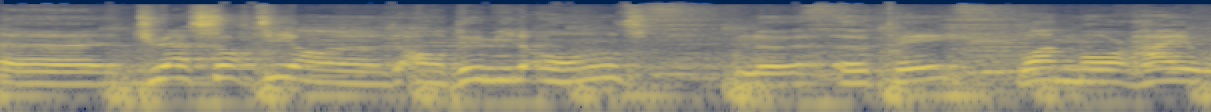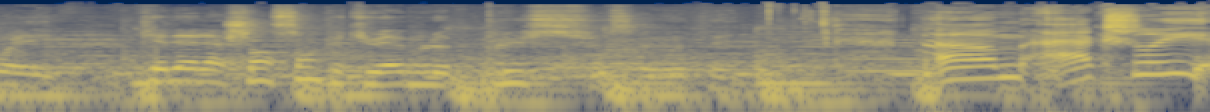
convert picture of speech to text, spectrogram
Euh, tu as sorti en, en 2011 le EP One More Highway. Quelle est la chanson que tu aimes le plus sur ce EP Um, actually,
